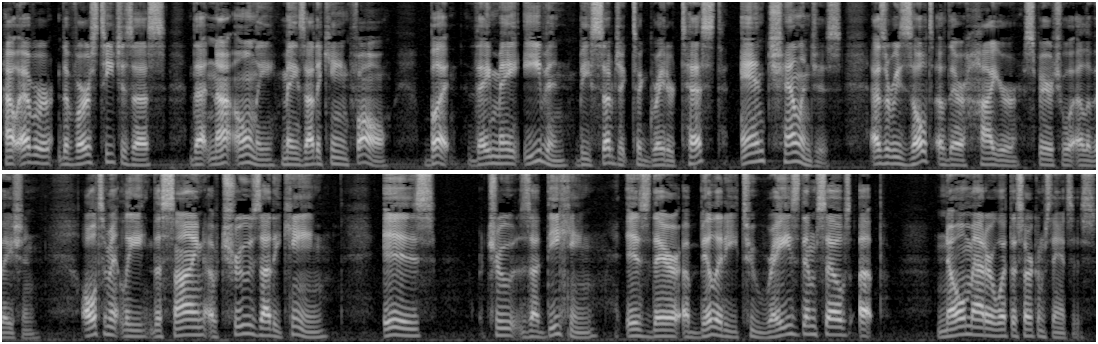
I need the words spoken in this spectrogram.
However, the verse teaches us that not only may Zadikim fall, but they may even be subject to greater tests and challenges as a result of their higher spiritual elevation. Ultimately, the sign of true Zadikim is true Zadikim is their ability to raise themselves up no matter what the circumstances.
